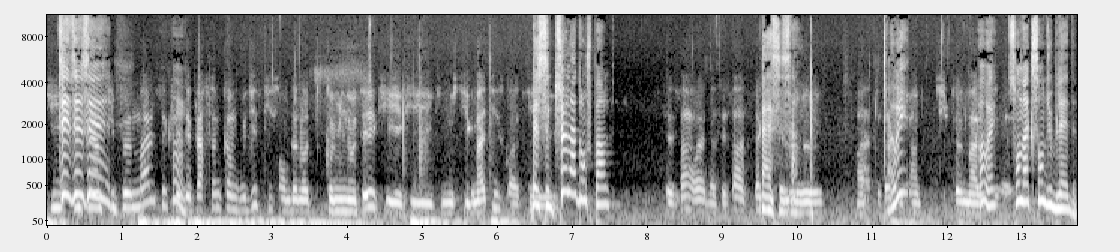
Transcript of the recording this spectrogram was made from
qui, fait un petit peu mal, c'est que c'est hmm. des personnes, comme vous dites, qui sont de notre communauté, qui, qui, qui nous stigmatisent. Quoi. Ben, c'est de ceux-là dont je parle. C'est ça, ouais, ben, c'est ça. C'est ça, ben, c'est ça. Le... Ouais, ça ah oui un petit peu mal. Ah ouais. Son accent du bled.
